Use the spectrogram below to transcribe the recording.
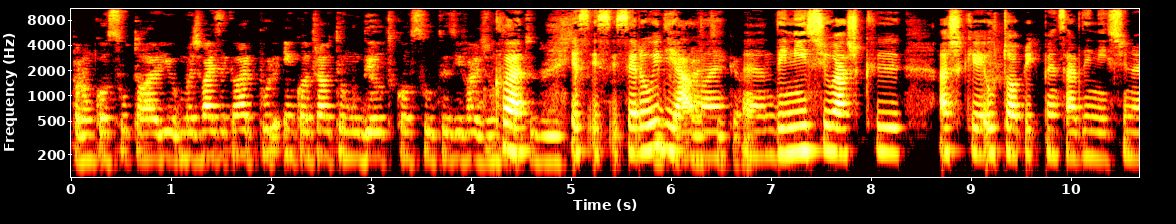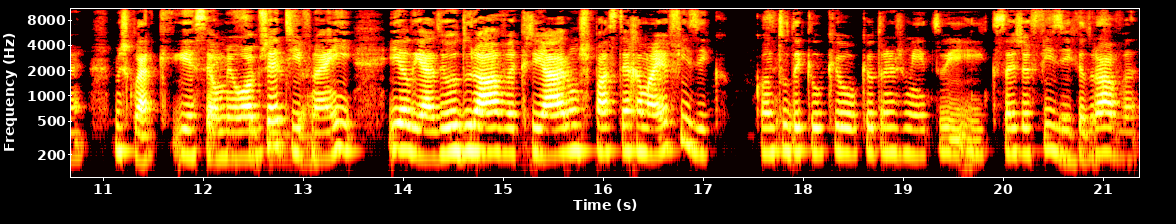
para um consultório, mas vais acabar por encontrar o teu modelo de consultas e vais juntar claro. tudo isso. Isso, isso era o ideal, não é? Eh, de início, acho que acho que é utópico pensar de início, não é? Mas claro que esse é o meu objetivo, não é? E, e aliás, eu adorava criar um espaço terra-maia físico, com tudo aquilo que eu, que eu transmito e, e que seja físico, adorava.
